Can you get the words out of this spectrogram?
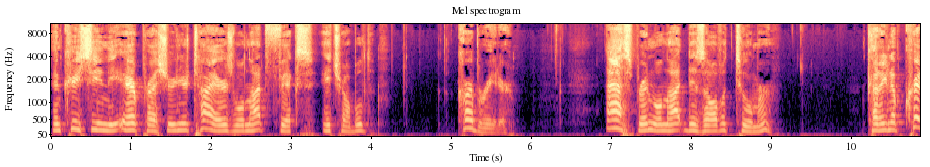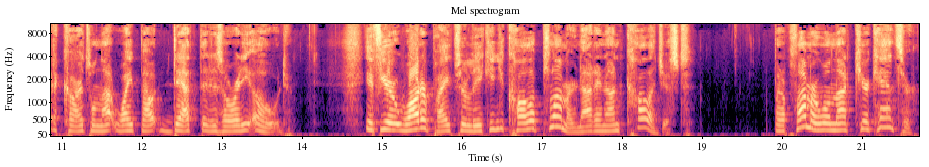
Increasing the air pressure in your tires will not fix a troubled carburetor. Aspirin will not dissolve a tumor. Cutting up credit cards will not wipe out debt that is already owed. If your water pipes are leaking, you call a plumber, not an oncologist. But a plumber will not cure cancer.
